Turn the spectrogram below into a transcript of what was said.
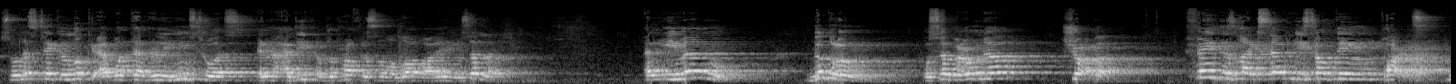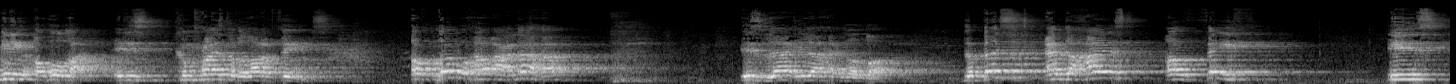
So let's take a look at what that really means to us in the hadith of the Prophet sallallahu alayhi wa الإيمان بضع وسبعون شعبة Faith is like 70 something parts, meaning a whole lot. It is comprised of a lot of things. أفضلها أعلاها is La ilaha illallah. The best and the highest of faith is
